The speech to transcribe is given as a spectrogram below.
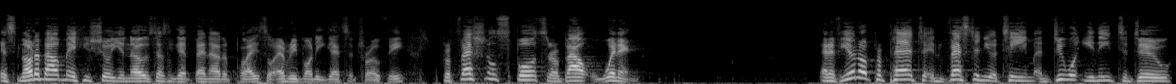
It's not about making sure your nose doesn't get bent out of place or everybody gets a trophy. Professional sports are about winning. And if you're not prepared to invest in your team and do what you need to do,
